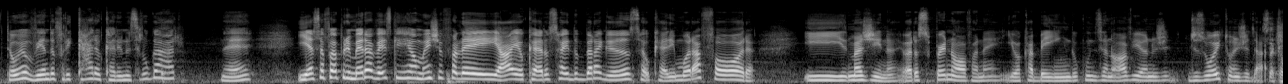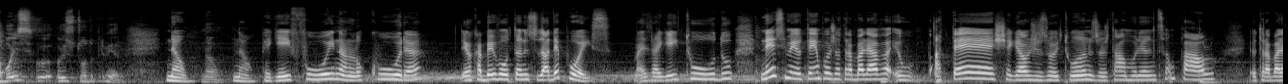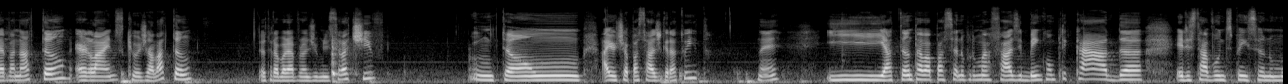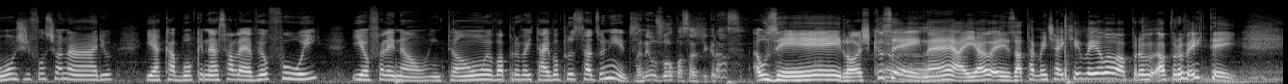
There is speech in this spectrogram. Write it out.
Então eu vendo, eu falei, cara, eu quero ir nesse lugar, né? E essa foi a primeira vez que realmente eu falei, ah, eu quero sair do Bragança, eu quero ir morar fora. E imagina, eu era super nova, né? E eu acabei indo com 19 anos, de, 18 anos de idade. Você acabou o, o estudo primeiro. Não. Não. Não. Peguei e fui na loucura. Eu acabei voltando a estudar depois. Mas larguei tudo. Nesse meio tempo eu já trabalhava, eu até chegar aos 18 anos, eu já estava morando em São Paulo. Eu trabalhava na TAM Airlines, que hoje é a Latam. Eu trabalhava no administrativo. Então, aí eu tinha passagem gratuita, né? E a TAM estava passando por uma fase bem complicada, eles estavam dispensando um monte de funcionário, e acabou que nessa leva eu fui, e eu falei, não, então eu vou aproveitar e vou para os Estados Unidos. Mas nem usou a passagem de graça? Usei, lógico que usei, Ah. né? Aí é exatamente aí que veio, eu apro- aproveitei.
